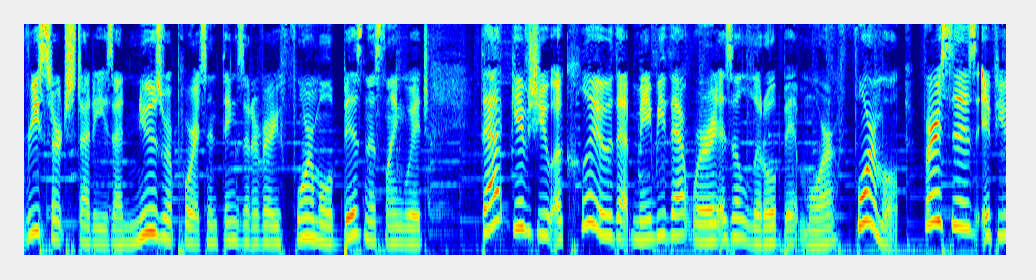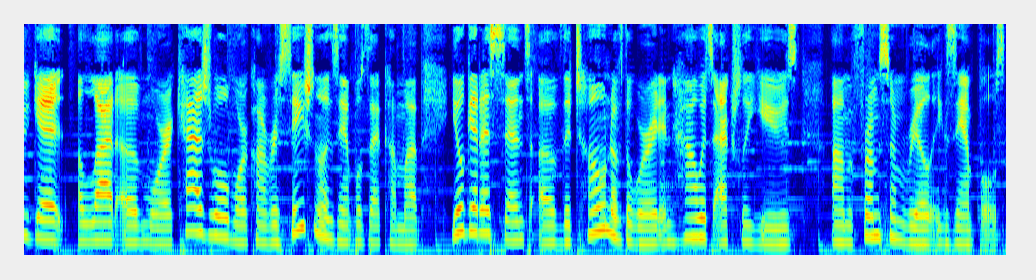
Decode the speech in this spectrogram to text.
research studies and news reports and things that are very formal business language that gives you a clue that maybe that word is a little bit more formal. Versus if you get a lot of more casual, more conversational examples that come up, you'll get a sense of the tone of the word and how it's actually used um, from some real examples.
